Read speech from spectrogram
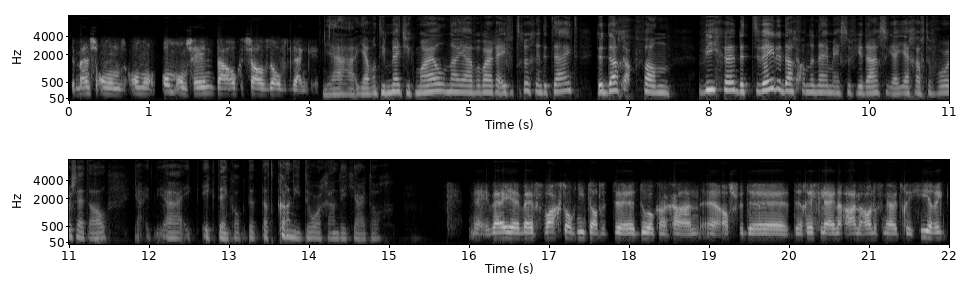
de mensen om, om, om, ons heen daar ook hetzelfde over denken. Ja, ja, want die Magic Mile, nou ja, we waren even terug in de tijd. De dag ja. van Wiegen, de tweede dag ja. van de Nijmeegse Vierdaagse. Ja, jij gaf de voorzet al. Ja, ja ik, ik denk ook, dat, dat kan niet doorgaan dit jaar toch? Nee, wij, wij verwachten ook niet dat het uh, door kan gaan. Uh, als we de, de richtlijnen aanhouden vanuit de regering,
